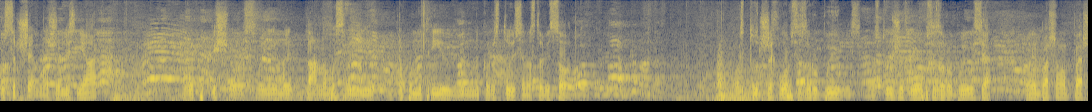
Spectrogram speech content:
Височенний Желізняк. Але поки що своїми даними своєї антропометрії він не користується на 100%. Ось тут же хлопці заробились. Ось тут же хлопці заробилися. Ми бачимо перше.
